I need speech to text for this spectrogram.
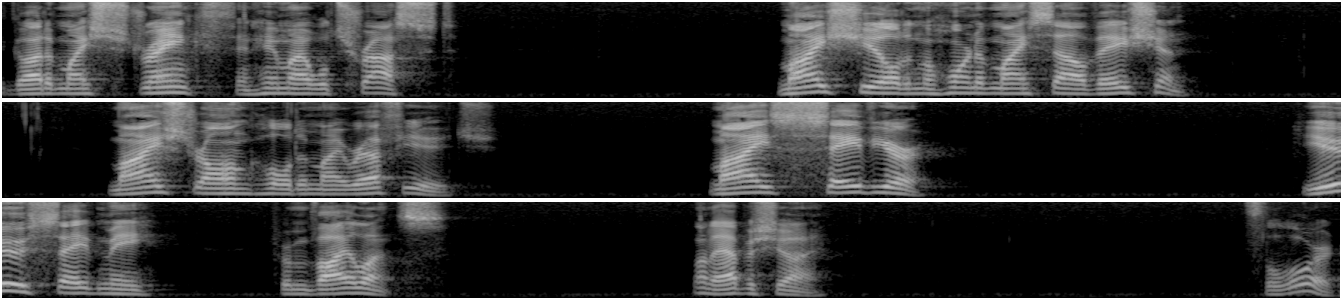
the God of my strength, in whom I will trust, my shield and the horn of my salvation, my stronghold and my refuge, my Savior. You saved me from violence. Not Abishai. It's the Lord.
